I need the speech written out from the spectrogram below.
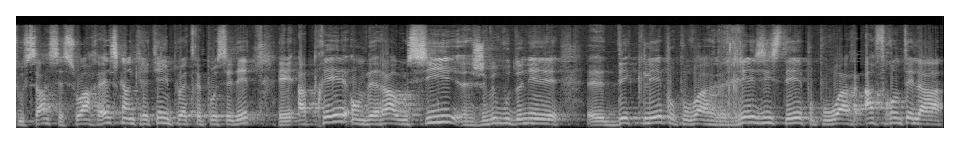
tout ça ce soir. Est-ce qu'un chrétien il peut être possédé? Et après, on verra aussi, euh, je vais vous donner euh, des clés pour pouvoir résister, pour pouvoir affronter la,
